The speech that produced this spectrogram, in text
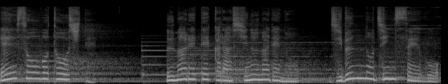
映像を通して生まれてから死ぬまでの自分の人生を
